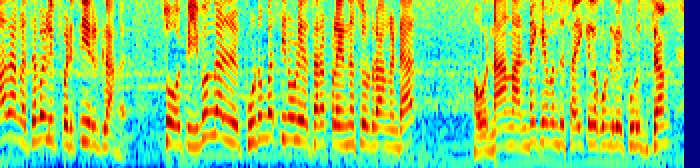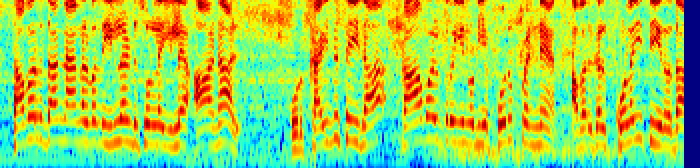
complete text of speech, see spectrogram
ஆதங்கத்தை வெளிப்படுத்தி இருக்கிறாங்க. ஸோ இப்போ இவங்கள் குடும்பத்தினுடைய தரப்பில் என்ன சொல்கிறாங்கண்டா ஓ நாங்கள் அன்றைக்கே வந்து சைக்கிளை கொண்டு போய் கொடுத்துட்டோம். தவறு தான் நாங்கள் வந்து இல்லைன்னு சொல்ல இல்லை. ஆனால் ஒரு கைது செய்தா காவல்துறையினுடைய பொறுப்பு என்ன? அவர்கள் கொலை செய்யறதா?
